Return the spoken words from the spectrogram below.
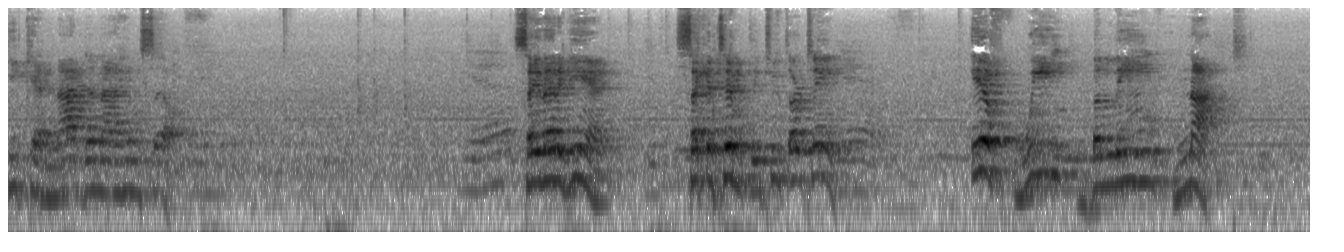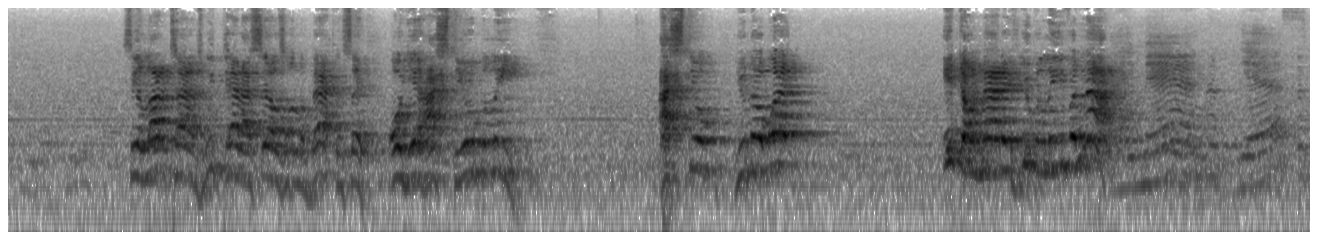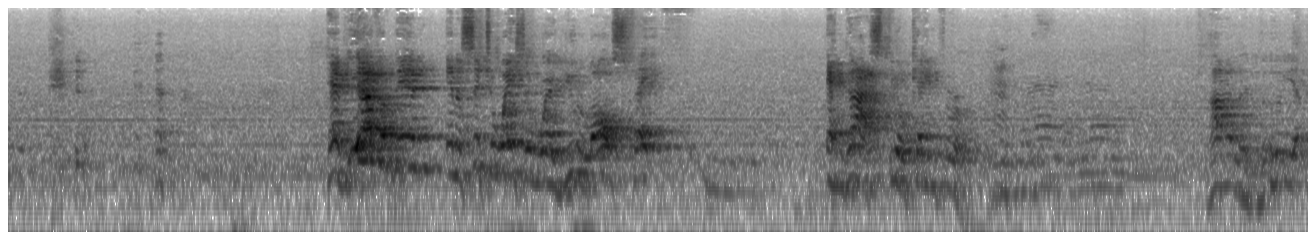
He cannot deny himself. Yes. Say that again. Second Timothy 2.13. Yes. if we believe not. See, a lot of times we pat ourselves on the back and say, oh, yeah, I still believe. I still, you know what? It don't matter if you believe or not. Amen. Yes. Have you ever been in a situation where you lost faith and God still came through? Hallelujah.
